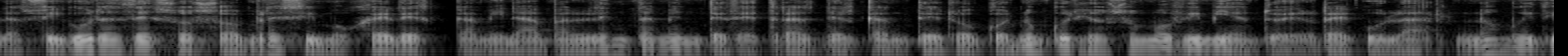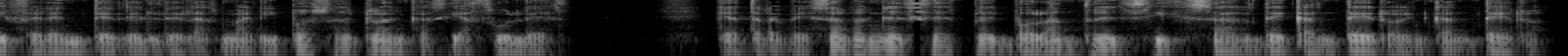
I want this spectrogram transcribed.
Las figuras de esos hombres y mujeres caminaban lentamente detrás del cantero con un curioso movimiento irregular, no muy diferente del de las mariposas blancas y azules, que atravesaban el césped volando en zigzag de cantero en cantero.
